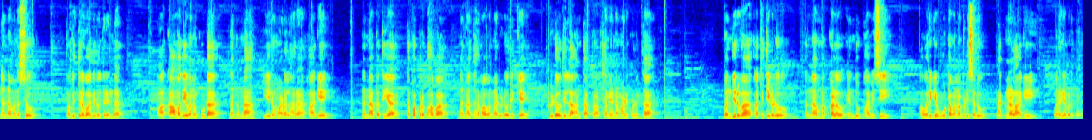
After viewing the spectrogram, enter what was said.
ನನ್ನ ಮನಸ್ಸು ಪವಿತ್ರವಾಗಿರುವುದರಿಂದ ಆ ಕಾಮದೇವನು ಕೂಡ ನನ್ನನ್ನು ಏನೂ ಮಾಡಲಾರ ಹಾಗೆ ನನ್ನ ಪತಿಯ ತಪಪ್ರಭಾವ ನನ್ನ ಧರ್ಮವನ್ನು ಬಿಡೋದಕ್ಕೆ ಬಿಡೋದಿಲ್ಲ ಅಂತ ಪ್ರಾರ್ಥನೆಯನ್ನು ಮಾಡಿಕೊಳ್ಳುತ್ತಾ, ಬಂದಿರುವ ಅತಿಥಿಗಳು ತನ್ನ ಮಕ್ಕಳು ಎಂದು ಭಾವಿಸಿ ಅವರಿಗೆ ಊಟವನ್ನು ಬಡಿಸಲು ನಗ್ನಳಾಗಿ ಹೊರಗೆ ಬರ್ತಾಳೆ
